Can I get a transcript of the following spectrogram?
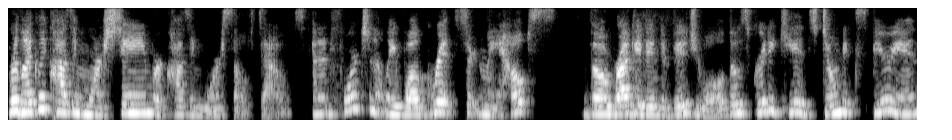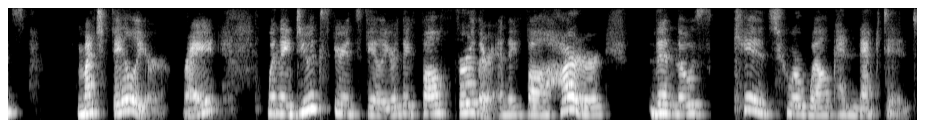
we're likely causing more shame, we're causing more self doubt. And unfortunately, while grit certainly helps the rugged individual, those gritty kids don't experience much failure, right? When they do experience failure, they fall further and they fall harder than those kids who are well connected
